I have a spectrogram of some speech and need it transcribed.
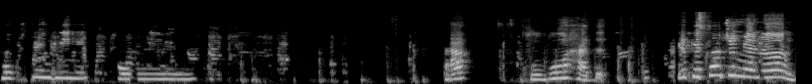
독수리 닭 구구하듯 이렇게 써주면은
